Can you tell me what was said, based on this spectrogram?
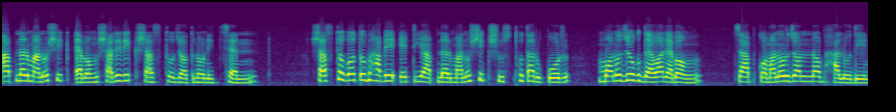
আপনার মানসিক এবং শারীরিক স্বাস্থ্য যত্ন নিচ্ছেন। স্বাস্থ্যগতভাবে এটি আপনার মানসিক সুস্থতার উপর মনোযোগ দেওয়ার এবং চাপ কমানোর জন্য ভালো দিন।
